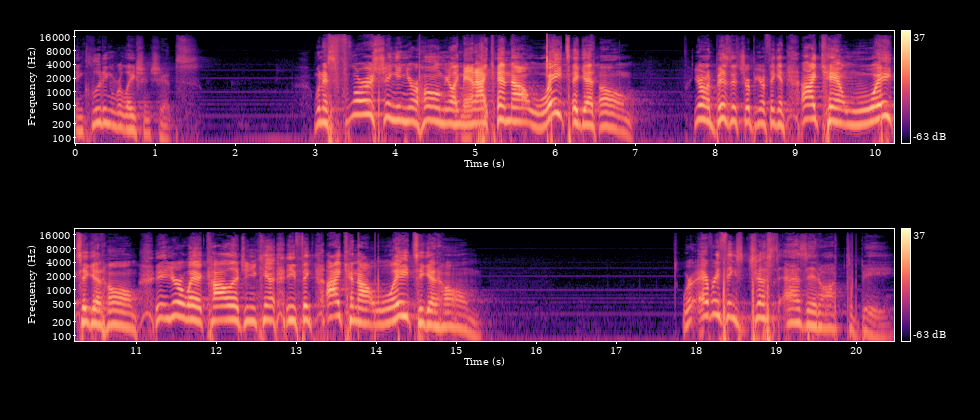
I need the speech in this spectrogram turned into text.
including relationships. When it's flourishing in your home, you're like, man, I cannot wait to get home. You're on a business trip and you're thinking, I can't wait to get home. You're away at college and you can't and you think, I cannot wait to get home. Where everything's just as it ought to be.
